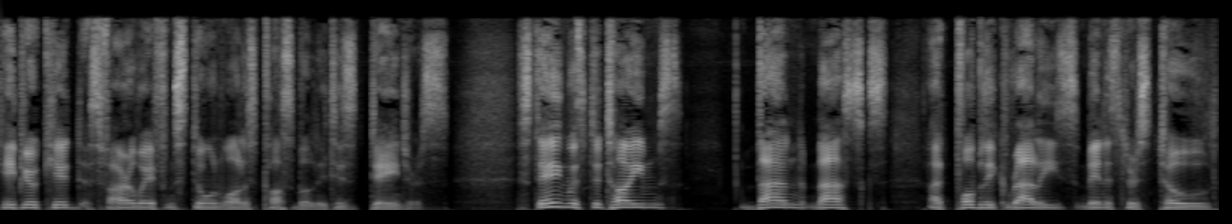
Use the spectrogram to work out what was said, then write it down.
Keep your kid as far away from Stonewall as possible. It is dangerous. Staying with the times, ban masks at public rallies, ministers told.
